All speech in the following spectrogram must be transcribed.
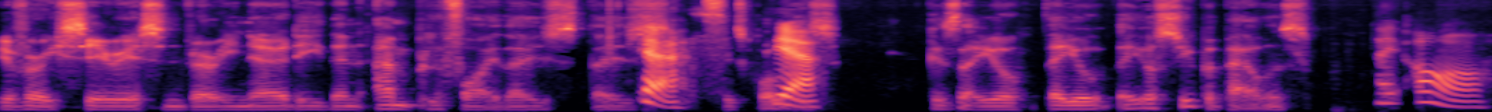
you're very serious and very nerdy, then amplify those those, yes. those qualities because yeah. they're your they're your they're your superpowers. They are.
